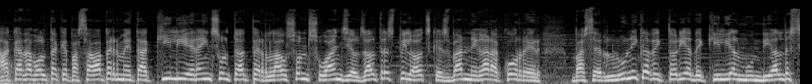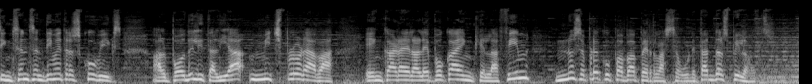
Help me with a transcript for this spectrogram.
A cada volta que passava per meta, Kili era insultat per Lawson, Swans i els altres pilots que es van negar a córrer. Va ser l'única victòria de Kili al Mundial de 500 centímetres cúbics. Al podi l'italià mig plorava. Encara era l'època en què la FIM no se preocupava per la seguretat dels pilots.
